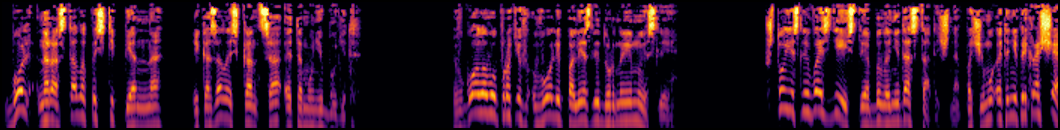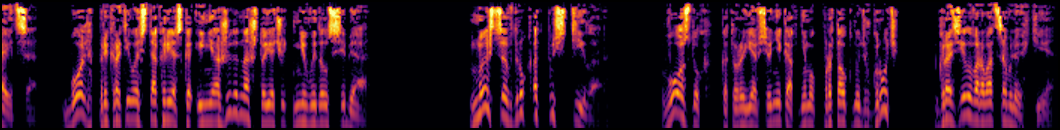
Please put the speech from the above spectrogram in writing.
Боль нарастала постепенно, и, казалось, конца этому не будет. В голову против воли полезли дурные мысли. Что, если воздействия было недостаточно? Почему это не прекращается? Боль прекратилась так резко и неожиданно, что я чуть не выдал себя. Мышца вдруг отпустила. Воздух, который я все никак не мог протолкнуть в грудь, грозил ворваться в легкие.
